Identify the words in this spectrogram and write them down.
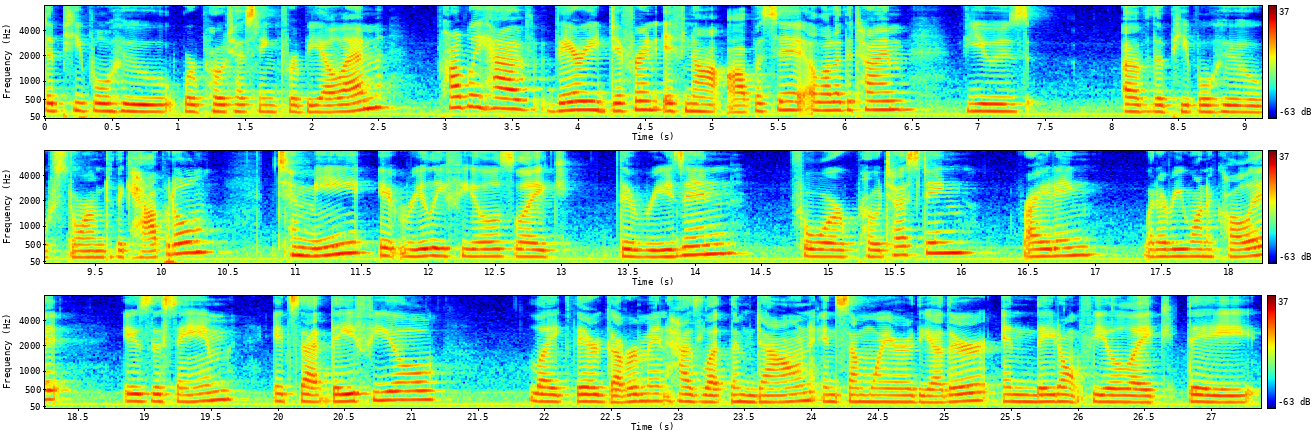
the people who were protesting for BLM probably have very different, if not opposite, a lot of the time, views of the people who stormed the Capitol. To me, it really feels like the reason for protesting, rioting, whatever you want to call it, is the same. It's that they feel like their government has let them down in some way or the other, and they don't feel like they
